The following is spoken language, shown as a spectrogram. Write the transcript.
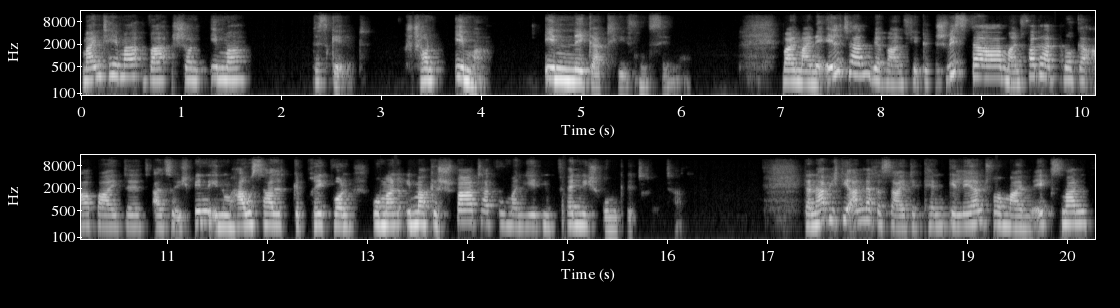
mein Thema war schon immer das Geld. Schon immer. Im negativen Sinne. Weil meine Eltern, wir waren vier Geschwister, mein Vater hat nur gearbeitet. Also ich bin in einem Haushalt geprägt worden, wo man immer gespart hat, wo man jeden Pfennig rumgedreht dann habe ich die andere Seite kennengelernt von meinem Ex-Mann.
